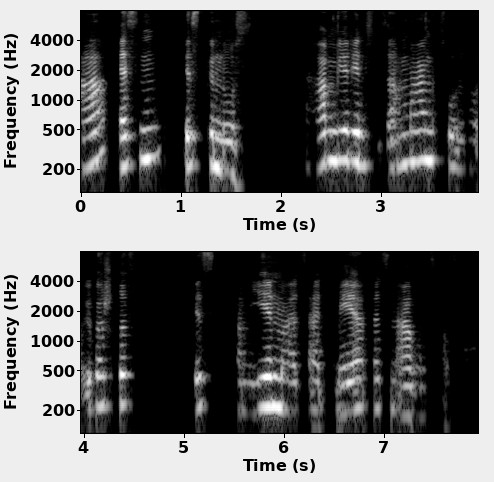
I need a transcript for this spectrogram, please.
A, Essen ist Genuss. Da haben wir den Zusammenhang zu unserer Überschrift, ist Familienmahlzeit mehr als Nahrungsaufnahme.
